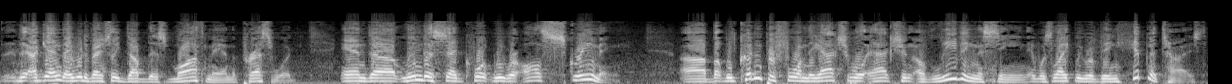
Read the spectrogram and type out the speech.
the, again, they would eventually dub this Mothman, the press would. And uh, Linda said, quote, we were all screaming uh, but we couldn't perform the actual action of leaving the scene. It was like we were being hypnotized.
